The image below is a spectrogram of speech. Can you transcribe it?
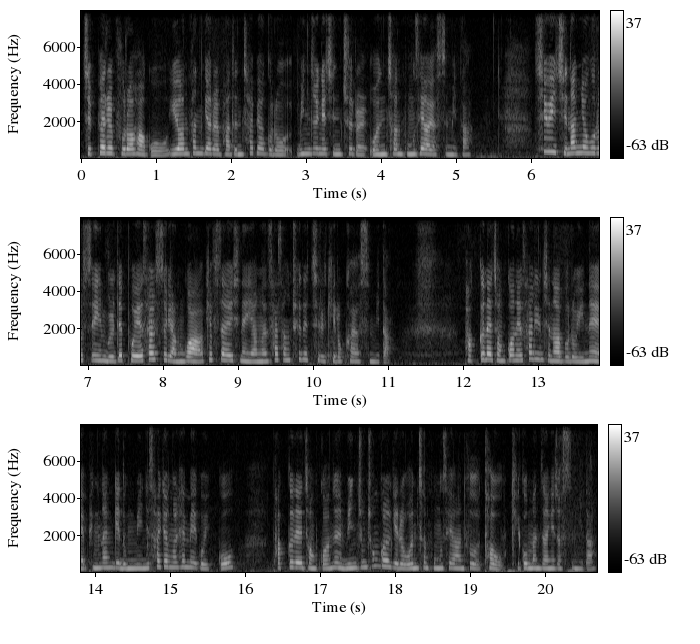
집회를 불허하고 유언 판결을 받은 차벽으로 민중의 진출을 원천 봉쇄하였습니다. 시위 진압용으로 쓰인 물대포의 살수량과 캡사이신의 양은 사상 최대치를 기록하였습니다. 박근혜 정권의 살인 진압으로 인해 백남기 농민이 사경을 헤매고 있고 박근혜 정권은 민중 총궐기를 원천 봉쇄한 후 더욱 기고만장해졌습니다.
